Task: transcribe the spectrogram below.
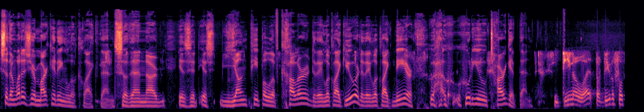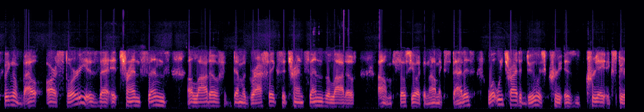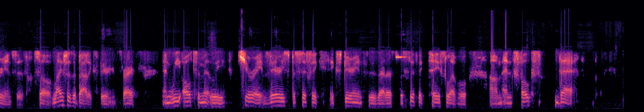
So then, what does your marketing look like then? So then, are, is it is young people of color? Do they look like you, or do they look like me, or who, how, who do you target then? Do you know what the beautiful thing about our story is that it transcends a lot of demographics. It transcends a lot of um, socioeconomic status. What we try to do is cre- is create experiences. So life is about experience, right? And we ultimately curate very specific experiences at a specific taste level. Um, and folks that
